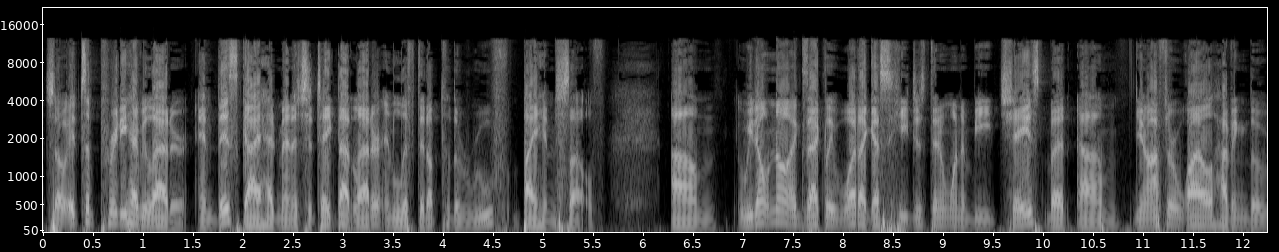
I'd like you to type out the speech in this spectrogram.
So it's a pretty heavy ladder, and this guy had managed to take that ladder and lift it up to the roof by himself. Um, we don't know exactly what. I guess he just didn't want to be chased, but um, you know, after a while having the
